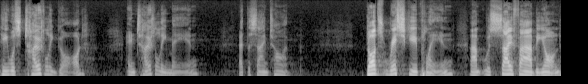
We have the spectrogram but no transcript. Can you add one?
He was totally God and totally man at the same time. God's rescue plan um, was so far beyond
